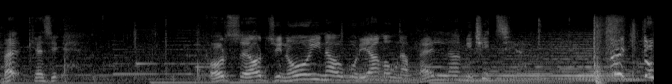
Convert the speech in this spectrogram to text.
Beh, Casey, forse oggi noi inauguriamo una bella amicizia. Ecco!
